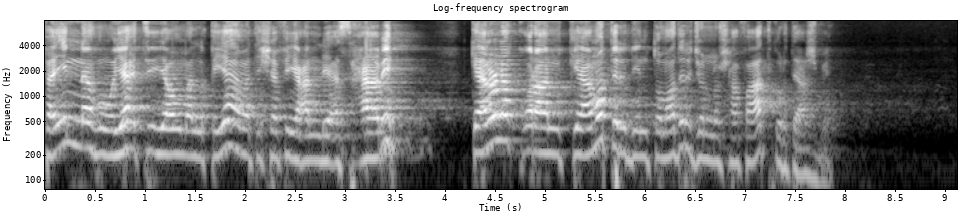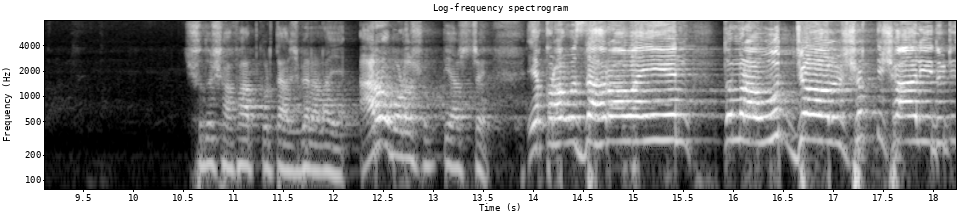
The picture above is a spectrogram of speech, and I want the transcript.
ফাইন্নাহু ইয়াতি ইয়াউমাল কিয়ামাতি শাফিআন লিআসহাবিহি কেননা কোরআন কেয়ামতের দিন তোমাদের জন্য সাফাত করতে আসবে। শুধু সাফাত করতে আসবে না, নাই, আরও বড় শক্তি আসছে। তোমরা উজ্জ্বল, শক্তিশালী দুইটি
